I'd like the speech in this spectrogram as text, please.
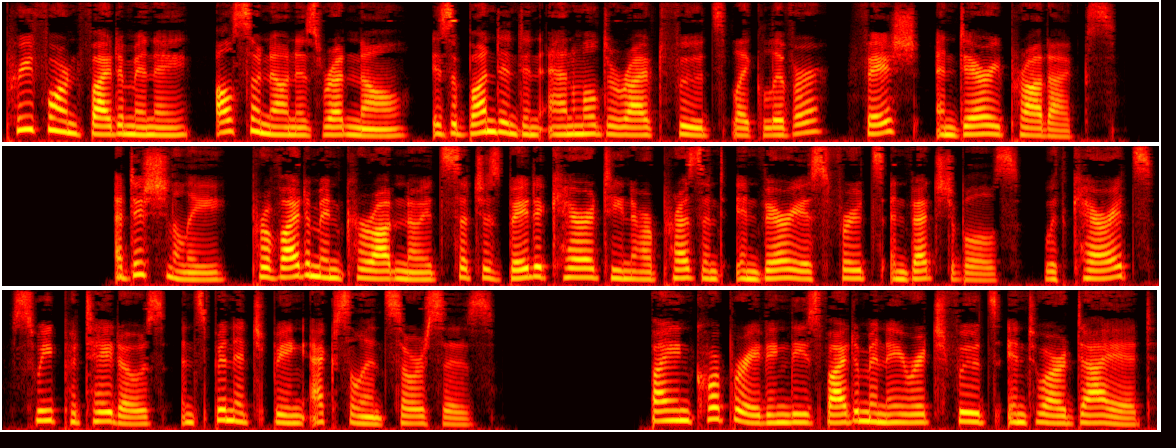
Preformed vitamin A, also known as retinol, is abundant in animal derived foods like liver, fish, and dairy products. Additionally, provitamin carotenoids such as beta carotene are present in various fruits and vegetables, with carrots, sweet potatoes, and spinach being excellent sources. By incorporating these vitamin A rich foods into our diet,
